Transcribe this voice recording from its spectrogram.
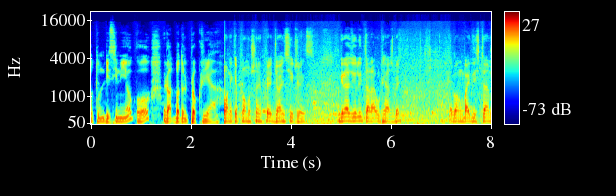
নতুন ডিসি নিয়োগ ও রদবদল প্রক্রিয়া। অনেকে প্রমোশন পেয়ে জয়েন্ট সিক্রেটারিজ গ্রাজুয়ালি তারা উঠে আসবে এবং বাই দিস টাইম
